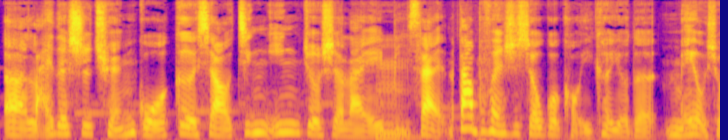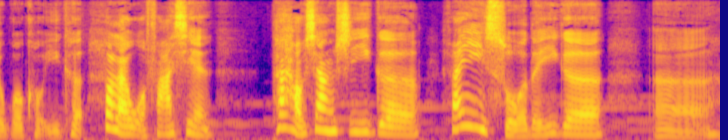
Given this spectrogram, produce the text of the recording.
呃，来的是全国各校精英，就是来比赛。嗯、大部分是修过口译课，有的没有修过口译课。后来我发现，它好像是一个翻译所的一个呃。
